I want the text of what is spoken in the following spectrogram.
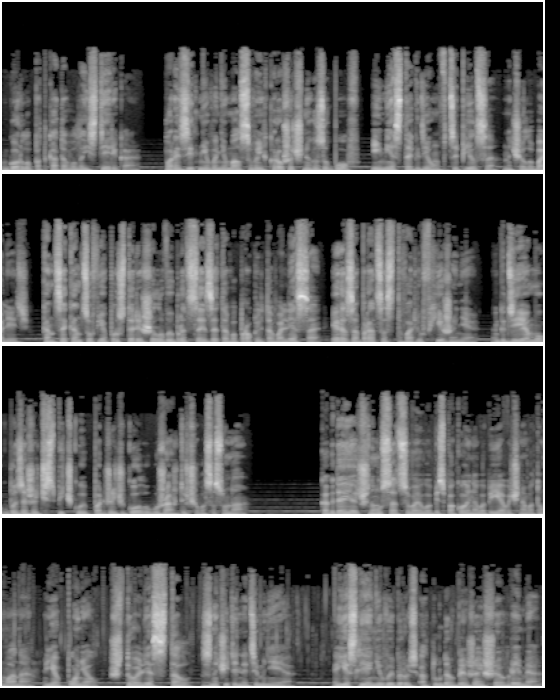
горло подкатывала истерика – Паразит не вынимал своих крошечных зубов, и место, где он вцепился, начало болеть. В конце концов, я просто решил выбраться из этого проклятого леса и разобраться с тварью в хижине, где я мог бы зажечь спичку и поджечь голову жаждущего сосуна. Когда я очнулся от своего беспокойного пиявочного тумана, я понял, что лес стал значительно темнее. Если я не выберусь оттуда в ближайшее время,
